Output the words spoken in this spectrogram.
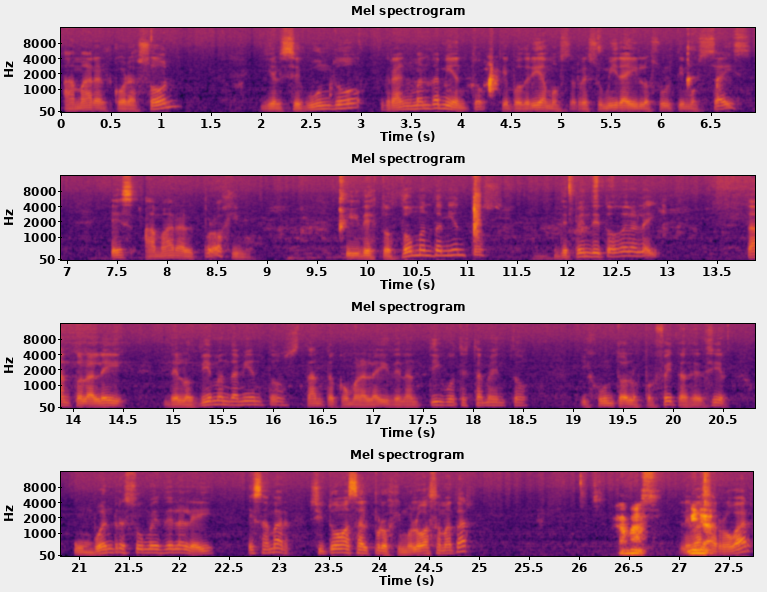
amar al corazón, y el segundo gran mandamiento, que podríamos resumir ahí los últimos seis, es amar al prójimo. Y de estos dos mandamientos depende toda la ley. Tanto la ley de los diez mandamientos, tanto como la ley del Antiguo Testamento y junto a los profetas. Es decir, un buen resumen de la ley es amar. Si tú amas al prójimo, ¿lo vas a matar? jamás. ¿Le vas a robar?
